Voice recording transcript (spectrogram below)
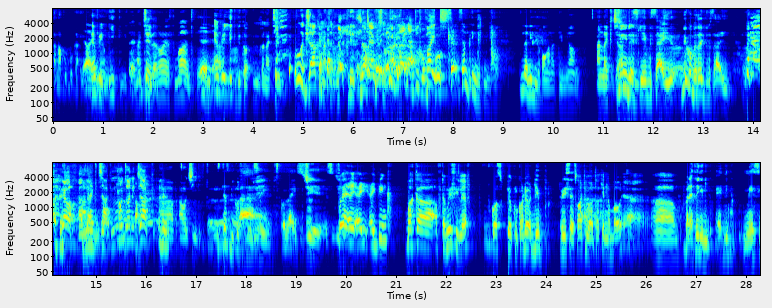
anakumbuka Yeah, every yeah. league niko na team. an. Yeah. every league niko niko na team huyu Jack anajaribu create tension to fight Same thing with me. Kila league nakuanga na team yangu. unlike Sijui Jack ile escape sahi. Niko bado sahi. unlike Jack unajua ni Jack uh, awachingi vitu It's just because it's insane. it's polite. Sijui- sijui- So I, I, I think back after Messi left, of pia kulikuwa na deep recess, what we were talking about. Um, But I think I think Messi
